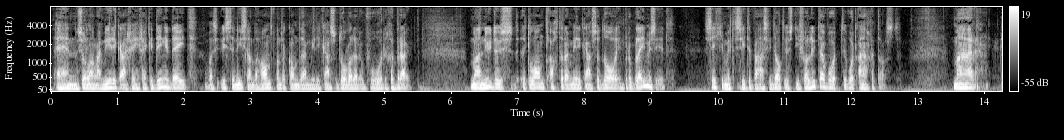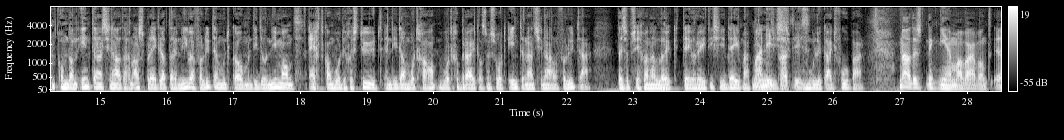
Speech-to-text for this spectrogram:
En zolang Amerika geen gekke dingen deed, was, is er niets aan de hand... want dan kan de Amerikaanse dollar daarop voor worden gebruikt. Maar nu dus het land achter de Amerikaanse dollar in problemen zit... zit je met de situatie dat dus die valuta wordt, wordt aangetast. Maar om dan internationaal te gaan afspreken dat er een nieuwe valuta moet komen... die door niemand echt kan worden gestuurd... en die dan wordt, wordt gebruikt als een soort internationale valuta. Dat is op zich wel een leuk theoretisch idee, maar, maar praktisch, niet praktisch. moeilijk uitvoerbaar. Nou, dat is denk ik niet helemaal waar, want... Uh,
